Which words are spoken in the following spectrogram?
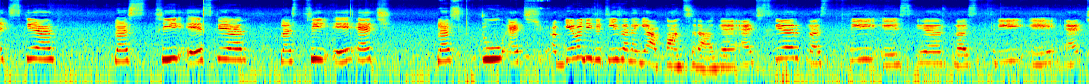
H square plus three a square plus three a h plus two h अब ये वाली जो चीज़ है ना, ये आपका आंसर आ गया है। H square plus three a square plus three a h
